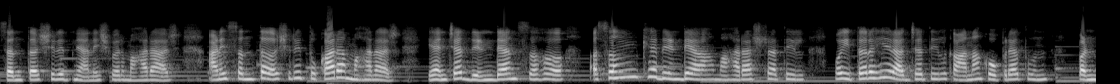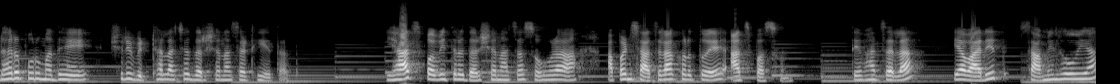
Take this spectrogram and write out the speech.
संत श्री ज्ञानेश्वर महाराज आणि संत श्री तुकाराम महाराज यांच्या दिंड्यांसह असंख्य दिंड्या महाराष्ट्रातील व इतरही राज्यातील कानाकोपऱ्यातून पंढरपूरमध्ये श्री विठ्ठलाच्या दर्शनासाठी येतात. ह्याच पवित्र दर्शनाचा सोहळा आपण साजरा करतोय आजपासून. तेव्हा चला या वारीत सामील होऊया.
